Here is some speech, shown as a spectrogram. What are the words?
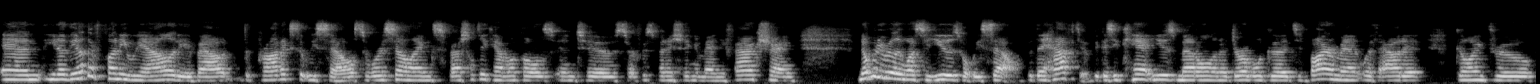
And you know, the other funny reality about the products that we sell, so we're selling specialty chemicals into surface finishing and manufacturing. Nobody really wants to use what we sell, but they have to because you can't use metal in a durable goods environment without it going through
